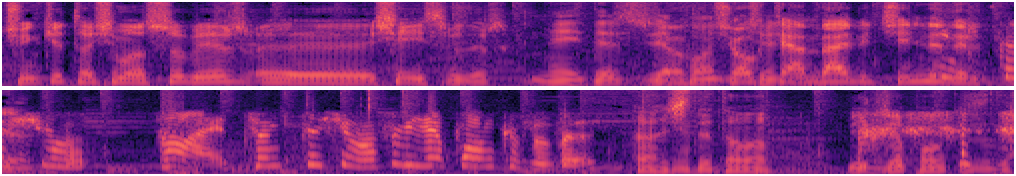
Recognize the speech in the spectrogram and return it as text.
Çünkü taşıma su bir e, şey ismidir. Nedir? Japon Çok, çok tembel bir Çinlidir diyor. Taşıma. Hayır çünkü taşıması bir Japon kızıdır. Ha işte tamam. Bir Japon kızıdır.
